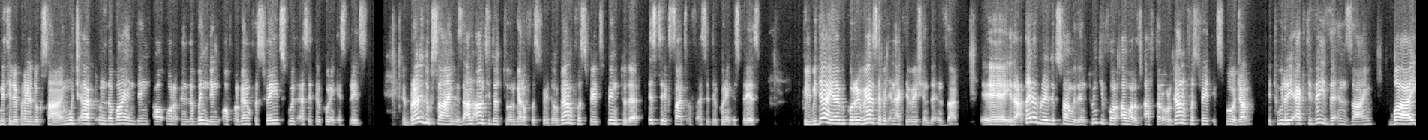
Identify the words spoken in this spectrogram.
مثل البريلودوكسايم which act on the binding or, or in the binding of organophosphates with acetylcholinesterase. Pralidoxime is an antidote to organophosphate. Organophosphates bind to the esteric sites of acetylcholinesterase. في البدايه بيكون reversible inactivation the enzyme. آه، اذا اعطينا البريلودوكسايم within 24 hours after organophosphate exposure it will reactivate the enzyme by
